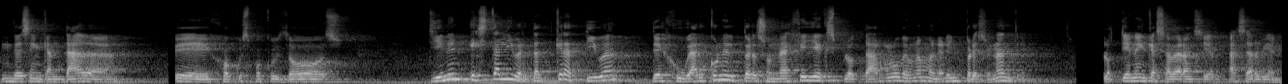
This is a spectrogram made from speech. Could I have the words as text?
Desencantada, eh, Hocus Pocus 2, tienen esta libertad creativa de jugar con el personaje y explotarlo de una manera impresionante. Lo tienen que saber hacer, hacer bien.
